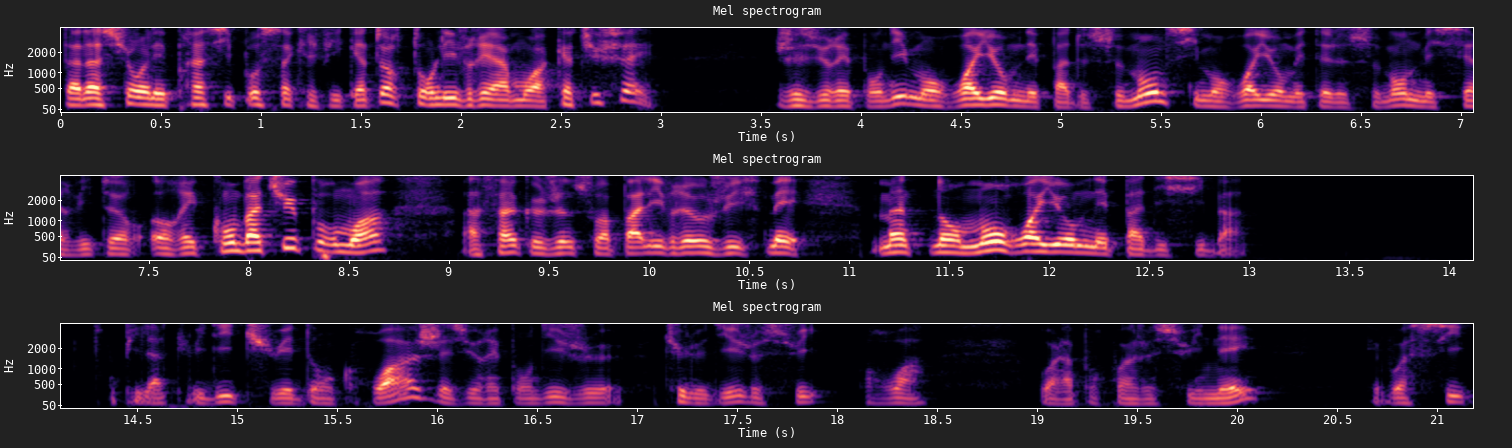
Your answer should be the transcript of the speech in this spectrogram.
Ta nation et les principaux sacrificateurs t'ont livré à moi. Qu'as-tu fait? Jésus répondit, Mon royaume n'est pas de ce monde, si mon royaume était de ce monde, mes serviteurs auraient combattu pour moi, afin que je ne sois pas livré aux Juifs, mais maintenant mon royaume n'est pas d'ici-bas. Pilate lui dit, Tu es donc roi Jésus répondit, Tu le dis, je suis roi. Voilà pourquoi je suis né, et voici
